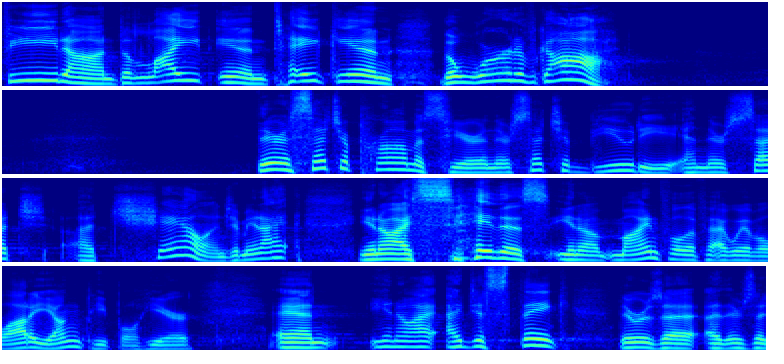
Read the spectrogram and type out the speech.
feed on, delight in, take in the Word of God. There is such a promise here, and there's such a beauty, and there's such a challenge. I mean, I, you know, I say this, you know, mindful of the fact we have a lot of young people here. And, you know, I, I just think there was a, a there's a,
